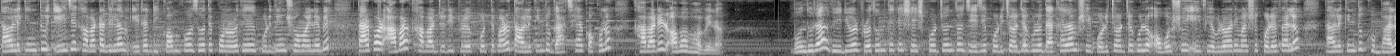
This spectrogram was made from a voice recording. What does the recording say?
তাহলে কিন্তু এই যে খাবারটা দিলাম, এটা ডিকম্পোজ হতে পনেরো থেকে কুড়ি দিন সময় নেবে। তারপর আবার খাবার যদি প্রয়োগ করতে পারো, তাহলে কিন্তু গাছে আর কখনো খাবারের অভাব হবে না। বন্ধুরা, ভিডিওর প্রথম থেকে শেষ পর্যন্ত যে যে পরিচর্যাগুলো দেখালাম, সেই পরিচর্যাগুলো অবশ্যই এই ফেব্রুয়ারি মাসে করে ফেলো, তাহলে কিন্তু খুব ভালো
